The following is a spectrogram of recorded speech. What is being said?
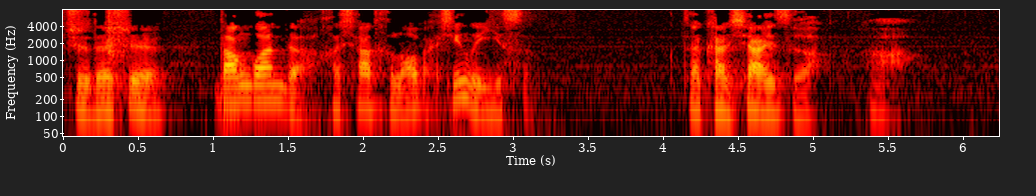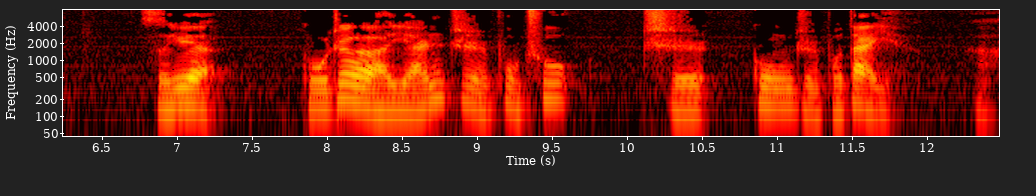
指的是当官的和下头老百姓的意思。再看下一则啊，子曰：“古者言之不出，耻公之不待也。”啊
